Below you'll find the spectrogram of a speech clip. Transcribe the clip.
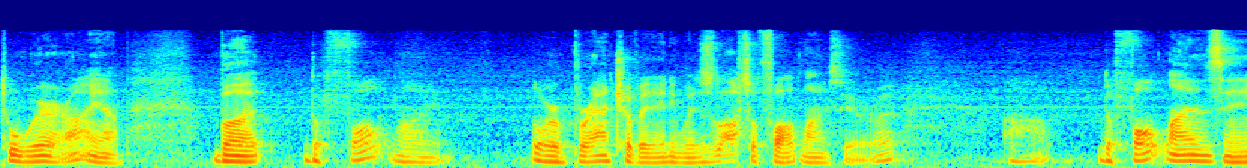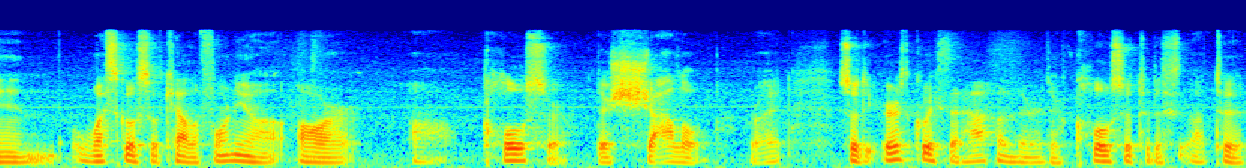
to where I am, but the fault line or a branch of it anyway. There's lots of fault lines here, right? Uh, the fault lines in west coast of California are uh, closer. They're shallow, right? So the earthquakes that happen there, they're closer to the uh, to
